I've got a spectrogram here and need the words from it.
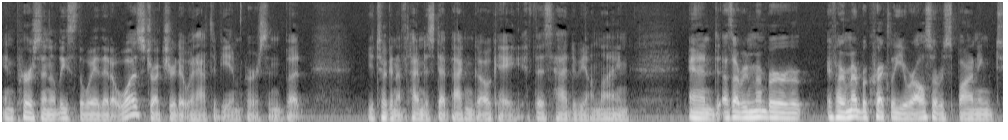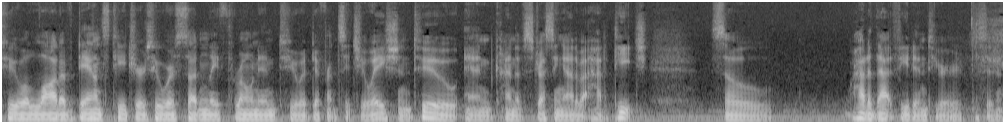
in person, at least the way that it was structured, it would have to be in person. But you took enough time to step back and go, okay, if this had to be online. And as I remember, if I remember correctly, you were also responding to a lot of dance teachers who were suddenly thrown into a different situation too, and kind of stressing out about how to teach. So, how did that feed into your decision?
